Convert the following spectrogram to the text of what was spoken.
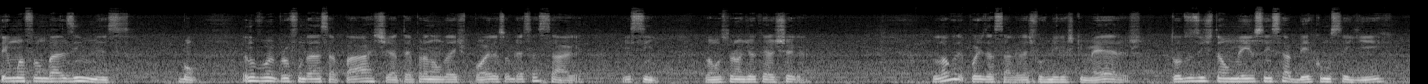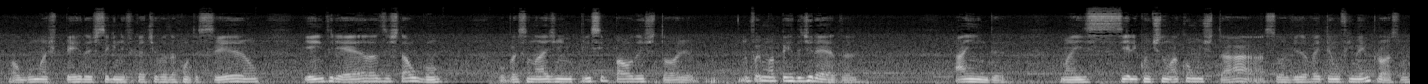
tem uma fanbase imensa. Bom, eu não vou me aprofundar nessa parte, até para não dar spoiler sobre essa saga. E sim, vamos para onde eu quero chegar. Logo depois da saga das Formigas Quimeras, todos estão meio sem saber como seguir, algumas perdas significativas aconteceram, e entre elas está o Gon, o personagem principal da história. Não foi uma perda direta, ainda, mas se ele continuar como está, a sua vida vai ter um fim bem próximo.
